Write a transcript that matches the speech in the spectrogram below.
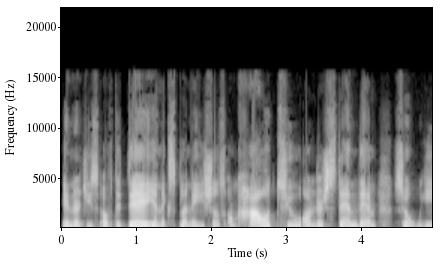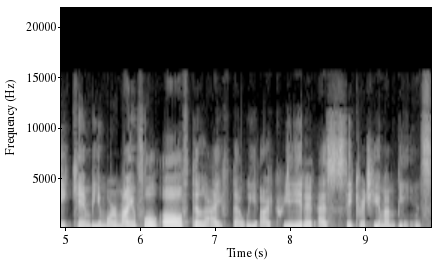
energies of the day and explanations on how to understand them so we can be more mindful of the life that we are created as sacred human beings.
